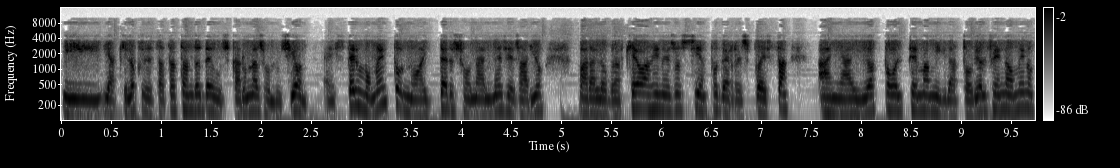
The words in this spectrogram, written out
y, y aquí lo que se está tratando es de buscar una solución. En este momento no hay personal necesario para lograr que bajen esos tiempos de respuesta turista, añadido a todo el tema migratorio al fenómeno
